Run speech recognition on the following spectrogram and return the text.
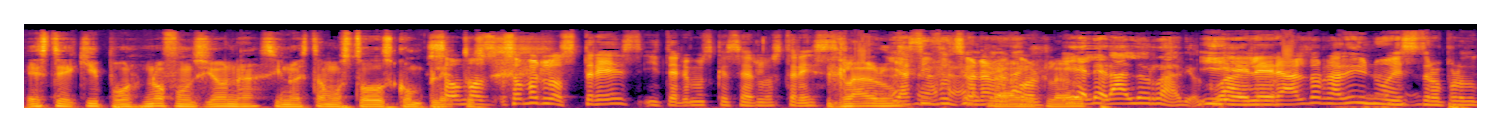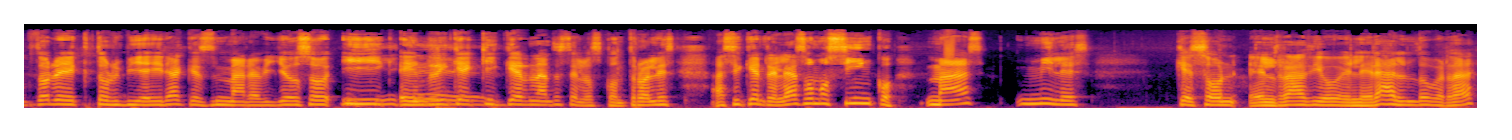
este equipo no funciona si no estamos todos completos. Somos, somos los tres y tenemos que ser los tres. Claro. Y así funciona mejor. Y el Heraldo Radio. Y el Heraldo Radio y nuestro productor Héctor Vieira, que es maravilloso, y, Enrique Quique Hernández de los controles. Así que en realidad somos cinco, más miles que son el radio, el Heraldo, ¿verdad?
